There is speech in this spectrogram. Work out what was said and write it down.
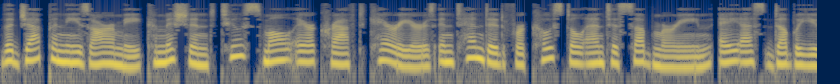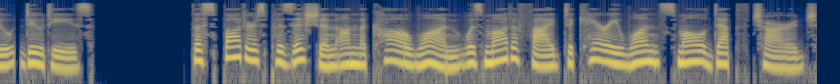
the Japanese Army commissioned two small aircraft carriers intended for coastal anti-submarine duties. The spotter's position on the Ka-1 was modified to carry one small depth charge.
